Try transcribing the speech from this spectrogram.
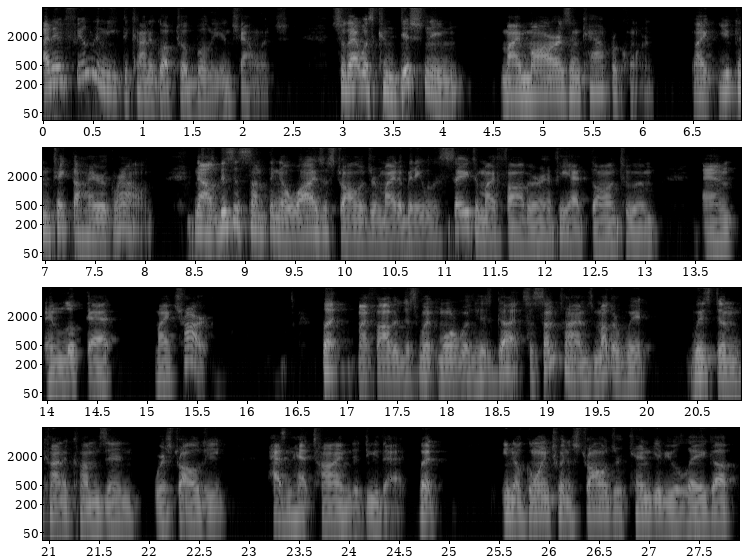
I didn't feel the need to kind of go up to a bully and challenge. So that was conditioning my Mars and Capricorn. Like you can take the higher ground. Now, this is something a wise astrologer might have been able to say to my father if he had gone to him and, and looked at my chart. But my father just went more with his gut. So sometimes mother wit, wisdom kind of comes in where astrology hasn't had time to do that. But you know, going to an astrologer can give you a leg up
